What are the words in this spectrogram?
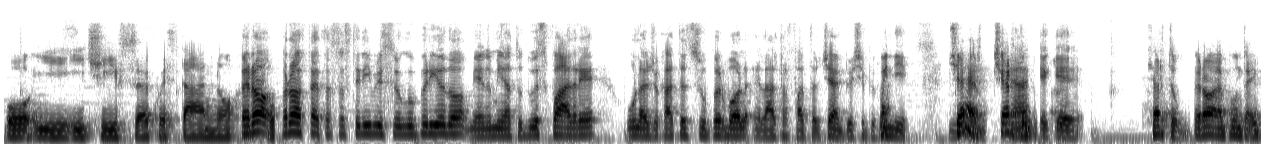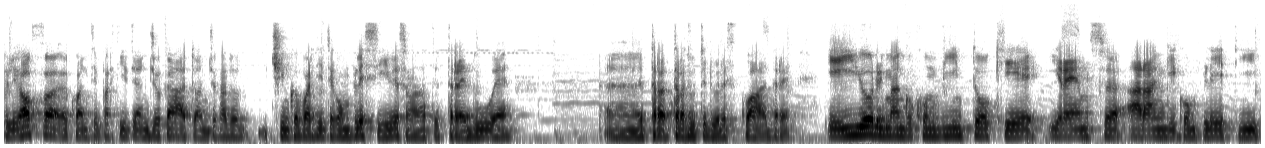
o i, i Chiefs quest'anno. Però, o... però, aspetta, sostenibili sul lungo periodo mi hai nominato due squadre, una ha giocato il Super Bowl e l'altra ha fatto il Championship, quindi certo, certo. anche che Certo, però appunto ai playoff eh, quante partite hanno giocato? Hanno giocato 5 partite complessive, sono andate 3-2 eh, tra, tra, tutte e due le squadre. e io rimango convinto che i Rams a ranghi completi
